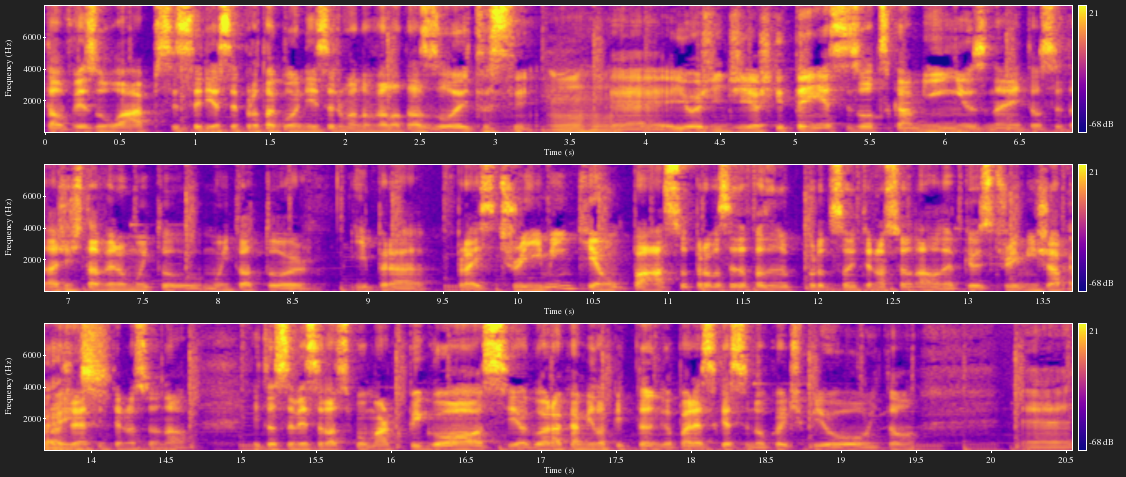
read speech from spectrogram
talvez o ápice seria ser protagonista de uma novela das oito, assim. Uhum. É, e hoje em dia acho que tem esses outros caminhos, né? Então a gente tá vendo muito, muito ator ir pra, pra streaming, que é um passo pra você estar tá fazendo produção internacional, né? Porque o streaming já projeta É isso. internacional. Então você vê, sei lá, tipo o Marco Pigossi, agora a Camila Pitanga parece que assinou com a HBO, então. É,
